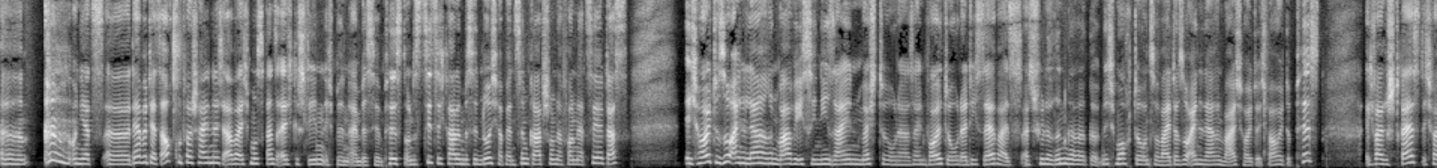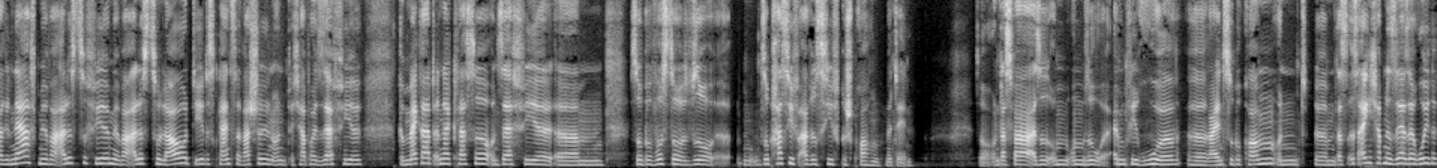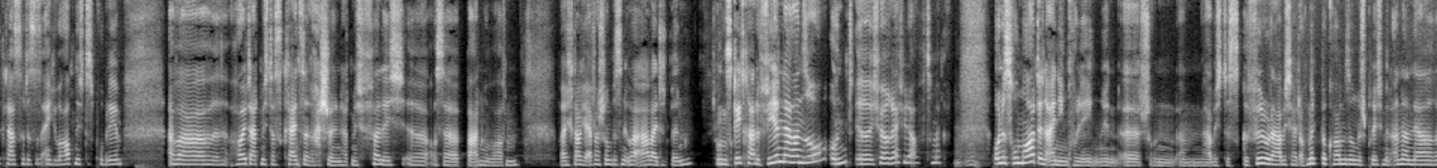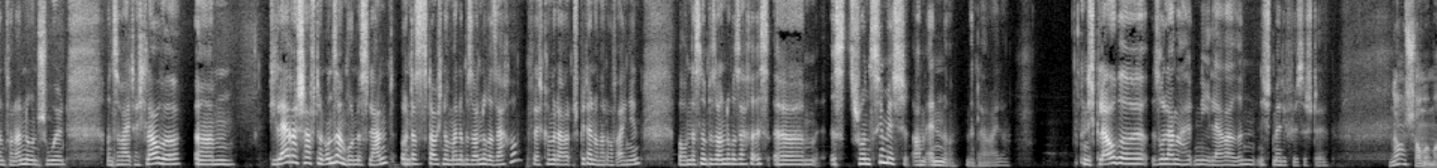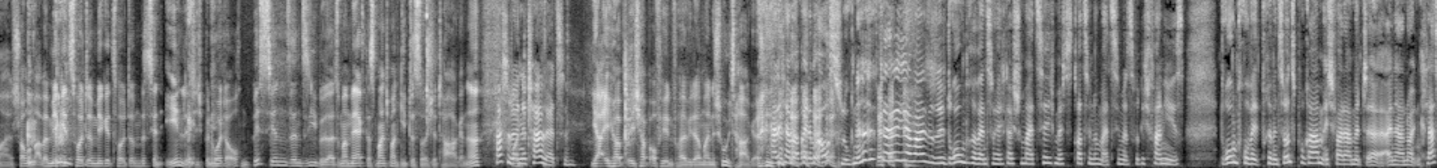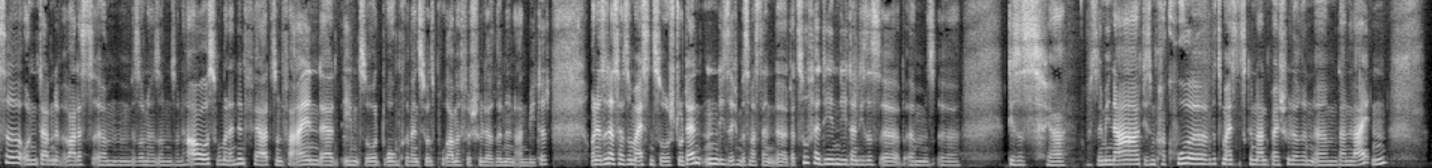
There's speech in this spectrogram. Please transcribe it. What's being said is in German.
Ähm, und jetzt, äh, der wird jetzt auch gut wahrscheinlich, aber ich muss ganz ehrlich gestehen, ich bin ein bisschen pisst. Und es zieht sich gerade ein bisschen durch. Ich habe Herrn Sim gerade schon davon erzählt, dass ich heute so eine Lehrerin war, wie ich sie nie sein möchte oder sein wollte oder die ich selber als, als Schülerin nicht mochte und so weiter. So eine Lehrerin war ich heute. Ich war heute pisst ich war gestresst, ich war genervt, mir war alles zu viel, mir war alles zu laut, jedes kleinste Rascheln und ich habe heute sehr viel gemeckert in der Klasse und sehr viel ähm, so bewusst, so, so, so passiv-aggressiv gesprochen mit denen. So, und das war also, um, um so irgendwie Ruhe äh, reinzubekommen. Und ähm, das ist eigentlich, ich habe eine sehr, sehr ruhige Klasse, das ist eigentlich überhaupt nicht das Problem. Aber heute hat mich das kleinste Rascheln, hat mich völlig äh, aus der Bahn geworfen, weil ich, glaube ich, einfach schon ein bisschen überarbeitet bin. Und es geht gerade vielen Lehrern so und äh, ich höre gleich wieder auf zu meckern. Mhm. Und es rumort in einigen Kollegen äh, schon, ähm, habe ich das Gefühl oder habe ich halt auch mitbekommen, so ein Gespräch mit anderen Lehrerinnen von anderen Schulen und so weiter. Ich glaube, ähm, die Lehrerschaft in unserem Bundesland, und das ist, glaube ich, nochmal eine besondere Sache, vielleicht können wir da später nochmal drauf eingehen, warum das eine besondere Sache ist, ähm, ist schon ziemlich am Ende mittlerweile. Und ich glaube, so lange halten die Lehrerinnen nicht mehr die Füße still. Na, schauen wir mal, schauen wir mal. Aber mir geht's heute, mir geht's heute ein bisschen ähnlich. Ich bin heute auch ein bisschen sensibel. Also man merkt, dass manchmal gibt es solche Tage, ne? Hast du deine Tage erzählt? Ja, ich habe ich hab auf jeden Fall wieder meine Schultage. Hatte ich aber bei dem Ausflug, ne? Da war so die Drogenprävention, habe ich gleich schon mal erzählt. Ich möchte es trotzdem noch mal erzählen, weil es wirklich funny ist. Drogenpräventionsprogramm. Ich war da mit äh, einer neunten Klasse und dann war das ähm, so, eine, so, ein, so ein Haus, wo man dann hinfährt, so ein Verein, der eben so Drogenpräventionsprogramme für Schülerinnen anbietet. Und da sind das ja so meistens so Studenten, die sich ein bisschen was dann äh, dazu verdienen, die dann dieses, äh, ähm, äh, dieses ja, Seminar, diesen Parcours, wird es meistens genannt, bei Schülerinnen ähm, dann leiten.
